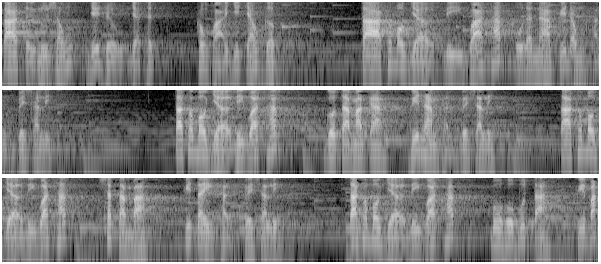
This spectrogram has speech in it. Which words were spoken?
ta tự nuôi sống với rượu và thịt, không phải với cháo cơm. Ta không bao giờ đi quá tháp Udana phía đông thành Vesali. Ta không bao giờ đi quá tháp Gotamaka phía nam thành Vesali. Ta không bao giờ đi quá tháp Satamba phía tây thành Vesali. Ta không bao giờ đi quá tháp Buhubutta phía bắc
